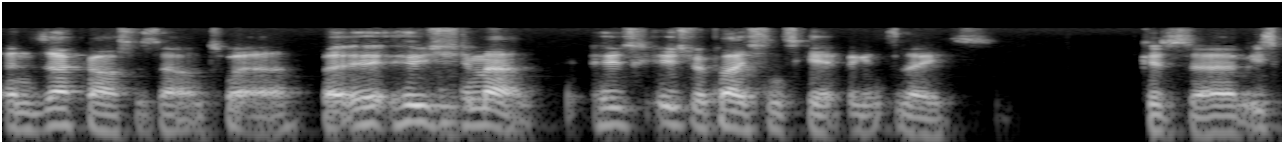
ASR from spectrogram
and Zach asked us that on Twitter. But who's your man? Who's who's replacing Skip against Leeds? Because uh, he's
